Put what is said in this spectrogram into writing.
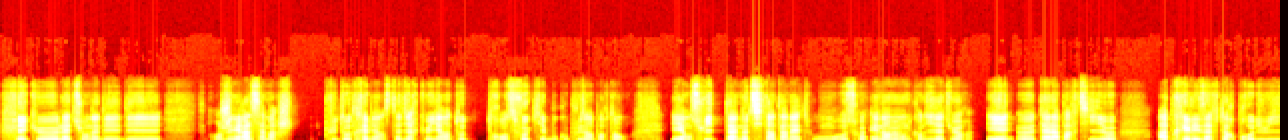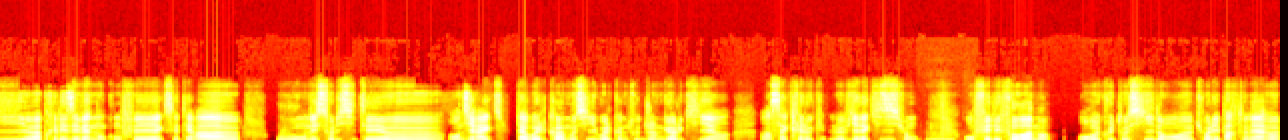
fait que là-dessus, on a des, En général, ça marche plutôt très bien, c'est-à-dire qu'il y a un taux de transfo qui est beaucoup plus important. Et ensuite, tu as notre site internet où on reçoit énormément de candidatures et tu as la partie après les after produits, après les événements qu'on fait, etc., où on est sollicité en direct. Tu as Welcome aussi, Welcome to Jungle, qui est un, sacré levier d'acquisition. Mmh on fait des forums. On recrute aussi dans tu vois, les partenaires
